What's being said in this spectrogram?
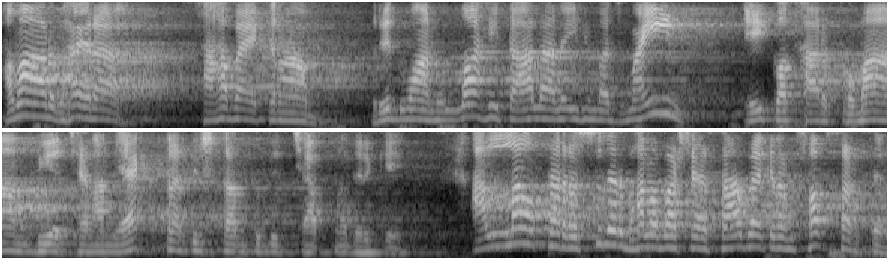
আমার ভাইরা সাহাবা একরাম রিদওয়ানুল্লাহ তাআলা আলাইহিম আজমাইন এই কথার প্রমাণ দিয়েছেন। আমি একটা দৃষ্টান্ত দিচ্ছি আপনাদেরকে। আল্লাহ তার রসুলের ভালোবাসায় সাহাবা একরাম সব ছাড়ছেন।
